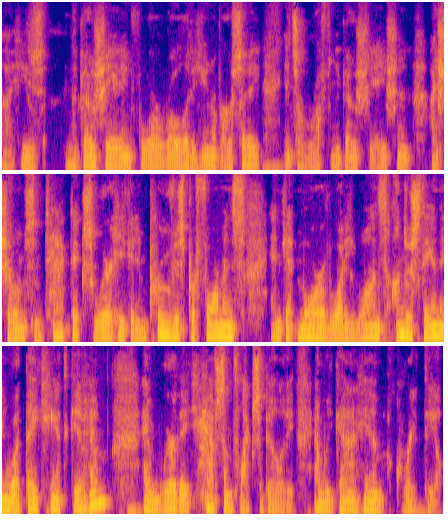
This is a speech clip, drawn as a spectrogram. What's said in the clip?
Uh, he's negotiating for a role at a university. It's a rough negotiation. I show him some tactics where he can improve his performance and get more of what he wants, understanding what they can't give him and where they have some flexibility. And we got him a great deal.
